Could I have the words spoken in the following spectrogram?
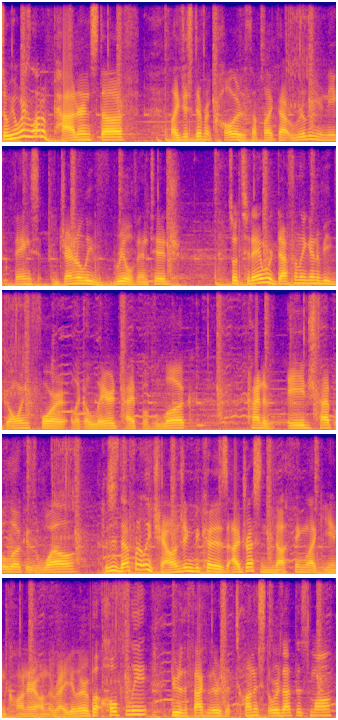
So he wears a lot of pattern stuff, like just different colors and stuff like that. Really unique things, generally real vintage. So today we're definitely gonna be going for like a layered type of look kind of age type of look as well. This is definitely challenging because I dress nothing like Ian Connor on the regular, but hopefully due to the fact that there's a ton of stores at this mall,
